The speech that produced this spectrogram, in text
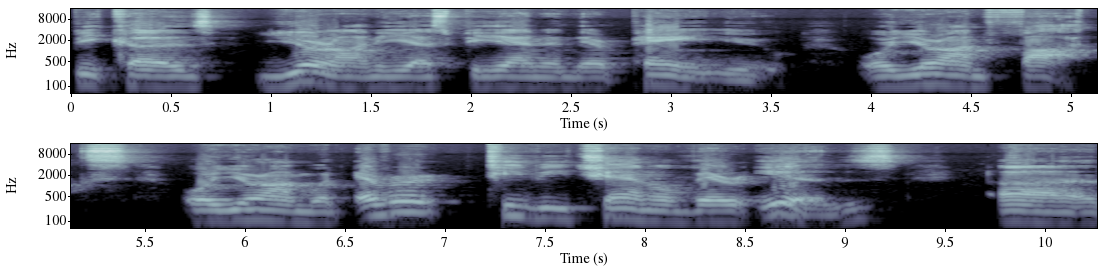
because you're on ESPN and they're paying you, or you're on Fox, or you're on whatever TV channel there is, uh,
